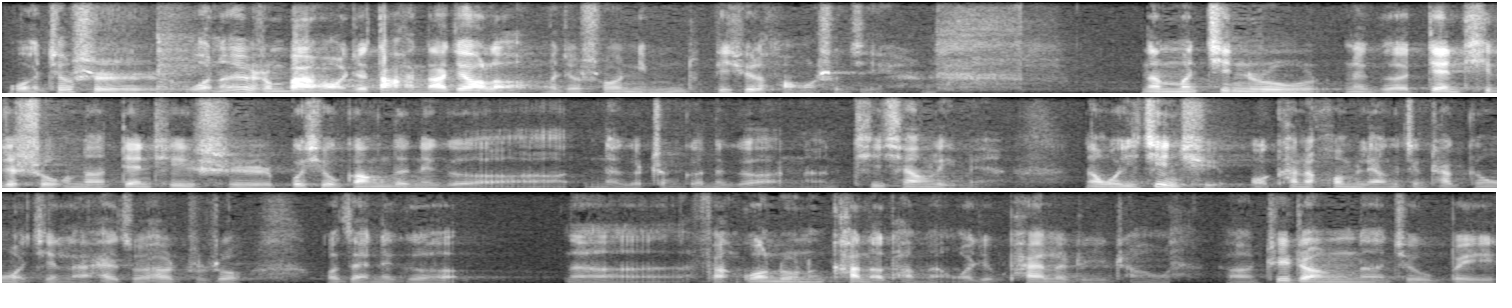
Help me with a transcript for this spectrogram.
我就是我能有什么办法？我就大喊大叫了，我就说你们必须得还我手机。那么进入那个电梯的时候呢，电梯是不锈钢的那个那个整个那个梯箱里面。那我一进去，我看到后面两个警察跟我进来，还做小诅咒。我在那个呃反光中能看到他们，我就拍了这一张。啊，这张呢就被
